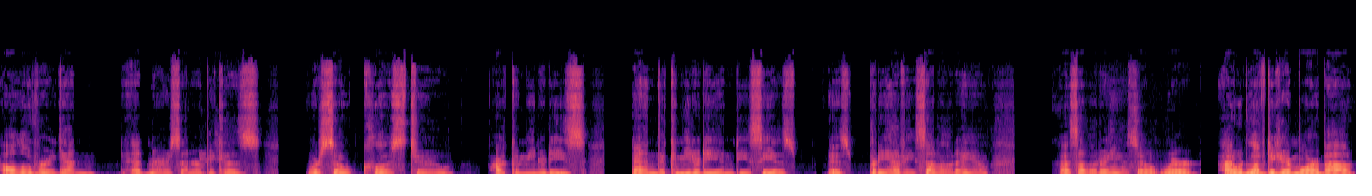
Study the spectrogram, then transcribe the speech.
all over again at Mary Center because we're so close to our communities, and the community in DC is is pretty heavy Salvadoreño, uh, Salvadoreña. So we're I would love to hear more about.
